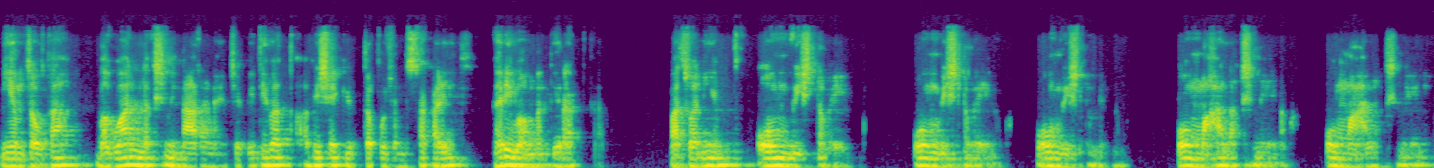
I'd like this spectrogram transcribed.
नियम चौथा भगवान लक्ष्मी नारायणाचे विधिवत अभिषेक युक्त पूजन सकाळी घरी व मंदिरात करा. पाचवा नियम ओम विष्णवे ओम विष्णवे ओम विष्णवे ओम महालक्ष्मी ओम महालक्ष्मी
